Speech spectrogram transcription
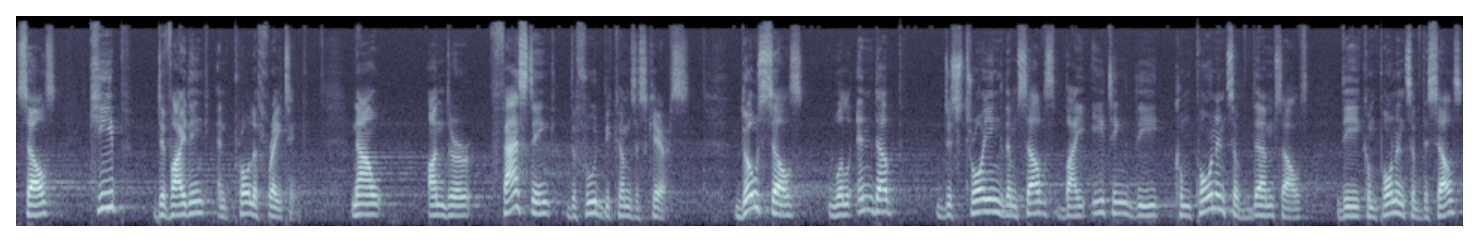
cells keep dividing and proliferating. Now, under fasting, the food becomes scarce. Those cells will end up destroying themselves by eating the components of themselves, the components of the cells.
